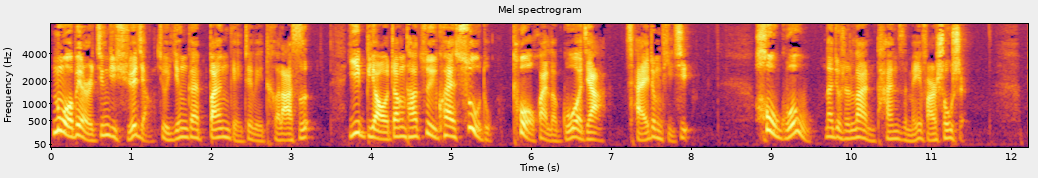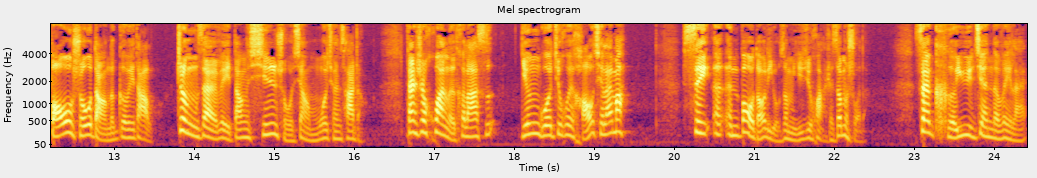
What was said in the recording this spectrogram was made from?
诺贝尔经济学奖就应该颁给这位特拉斯，以表彰他最快速度破坏了国家财政体系。后果五，那就是烂摊子没法收拾。保守党的各位大佬正在为当新首相摩拳擦掌，但是换了特拉斯，英国就会好起来吗？CNN 报道里有这么一句话是这么说的：在可预见的未来，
